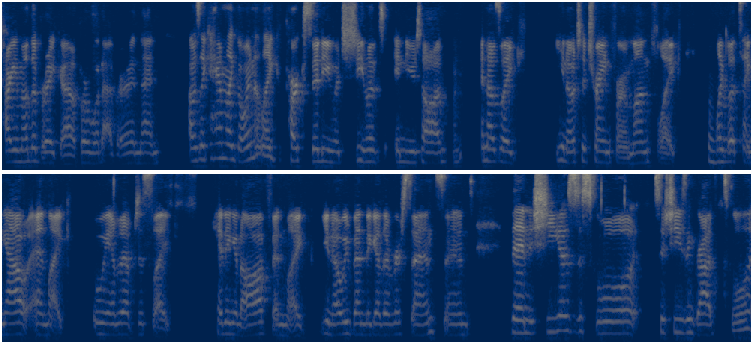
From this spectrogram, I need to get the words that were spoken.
talking about the breakup or whatever. And then I was like, hey, I'm like going to like Park City, which she lives in Utah. And I was like, you know, to train for a month, like like mm-hmm. let's hang out and like we ended up just like hitting it off and like you know we've been together ever since and then she goes to school so she's in grad school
